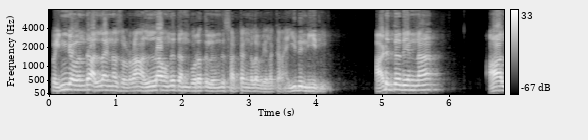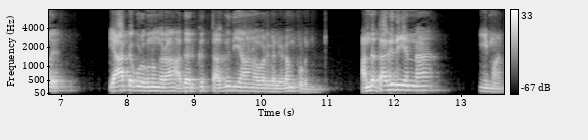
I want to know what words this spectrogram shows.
இப்போ இங்கே வந்து அல்லாஹ் என்ன சொல்கிறான் அல்லாஹ் வந்து தன் புறத்திலிருந்து சட்டங்களை விளக்குறான். இது நீதி. அடுத்தது என்ன? ஆளு. யார்கிட்ட கொடுக்கணுங்கிறான்? அதற்கு தகுதியானவர்களிடம் கொடுங்க. அந்த தகுதி என்ன? ஈமான்.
